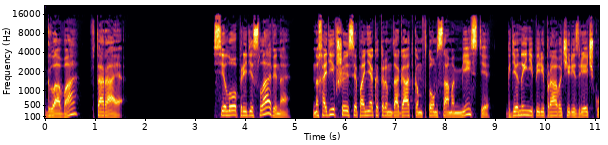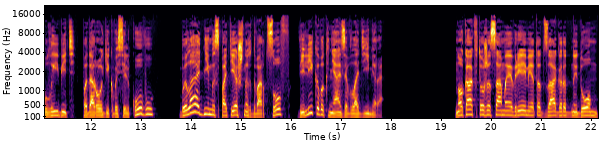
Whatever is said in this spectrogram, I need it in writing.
Глава вторая. Село Предиславино, находившееся по некоторым догадкам в том самом месте, где ныне переправа через речку Лыбедь по дороге к Василькову, была одним из потешных дворцов великого князя Владимира. Но как в то же самое время этот загородный дом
